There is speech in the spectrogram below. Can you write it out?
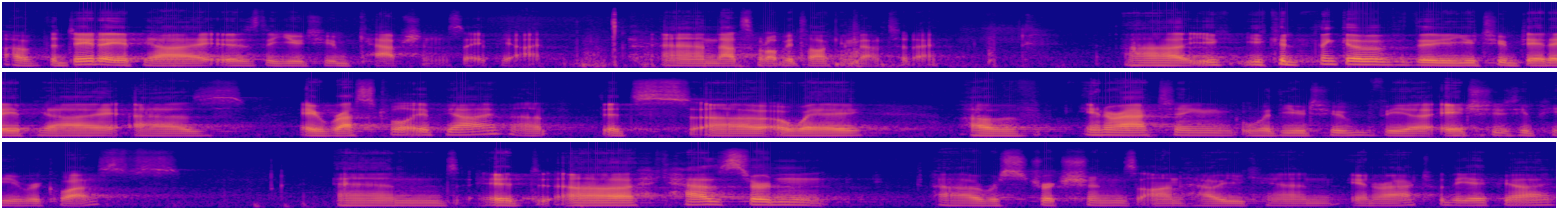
of the data API is the YouTube Captions API. And that's what I'll be talking about today. Uh, you, you, could think of the YouTube Data API as a RESTful API. Uh, it's uh, a way of interacting with YouTube via HTTP requests. And it uh, has certain uh, restrictions on how you can interact with the API.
